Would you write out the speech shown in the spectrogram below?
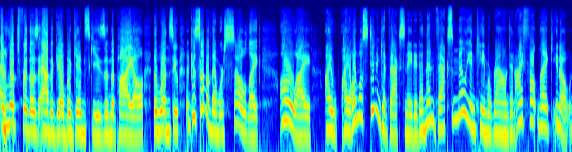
and looked for those Abbigail Bugenskes in the pile, the ones who because some of them were so like, oh, I. I, I almost didn't get vaccinated, and then Vax-A-Million came around, and I felt like you know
